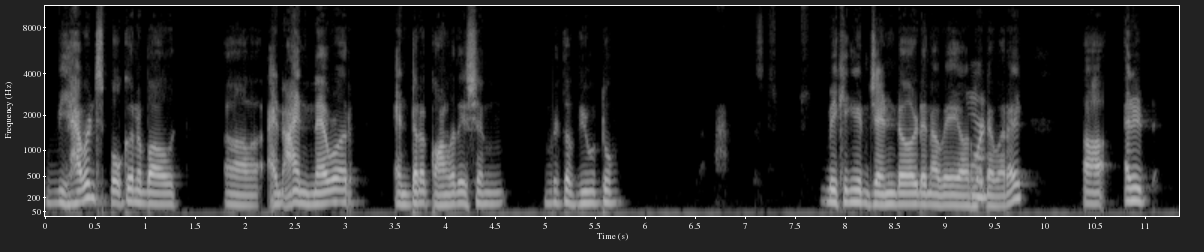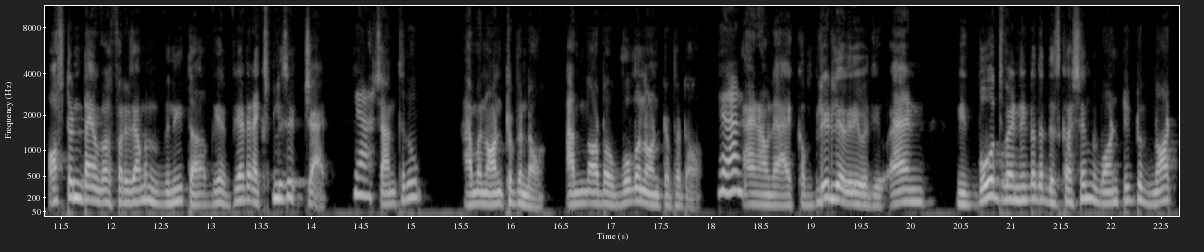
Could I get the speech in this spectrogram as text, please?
we haven't spoken about, uh, and I never enter a conversation with a view to making it gendered in a way or Yeah. whatever, right? Uh, and it oftentimes, for example, Vineeta, we had, we had an explicit chat. Yeah. Shantanu, I'm an entrepreneur. I'm not a woman entrepreneur. Yeah. And I'm like, I completely agree with you. And we both went into the discussion wanting to not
